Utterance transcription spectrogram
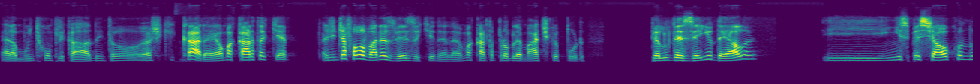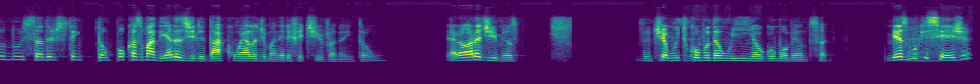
era muito complicado. Então eu acho que, cara, é uma carta que é. A gente já falou várias vezes aqui, né? Ela é uma carta problemática por, pelo desenho dela e em especial quando no Standard tu tem tão poucas maneiras de lidar com ela de maneira efetiva, né? Então, era hora de ir mesmo. Não tinha muito é. como não ir em algum momento, sabe? Mesmo É. que seja,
